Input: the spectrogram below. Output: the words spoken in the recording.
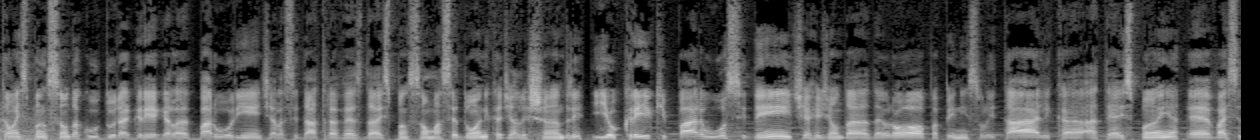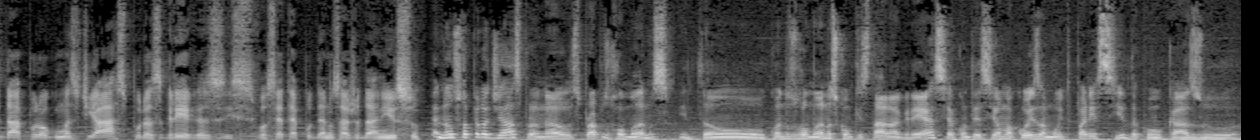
Então a expansão da cultura grega ela, para o Oriente ela se dá através da expansão macedônica de Alexandre e eu creio que para o Ocidente, a região da, da Europa, a Península Itálica até a Espanha, é, vai se dar por algumas diásporas gregas e se você até puder nos ajudar nisso. É não só pela diáspora, né? Os próprios romanos. Então, quando os romanos conquistaram a Grécia, aconteceu uma coisa muito parecida com o caso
